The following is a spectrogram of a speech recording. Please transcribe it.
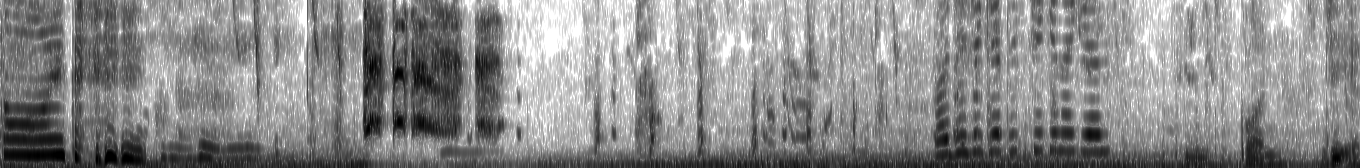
Toy! Where did you get this chicken again? Kuan. GL.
